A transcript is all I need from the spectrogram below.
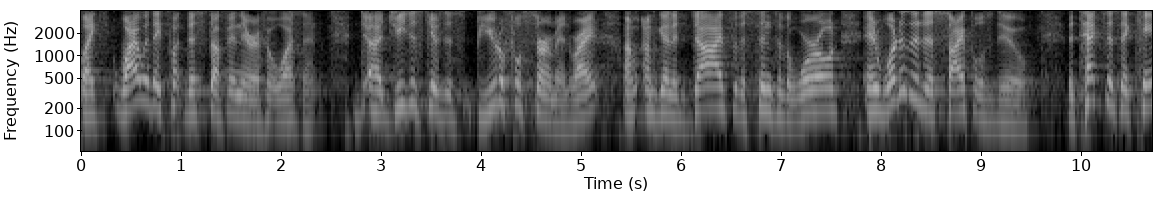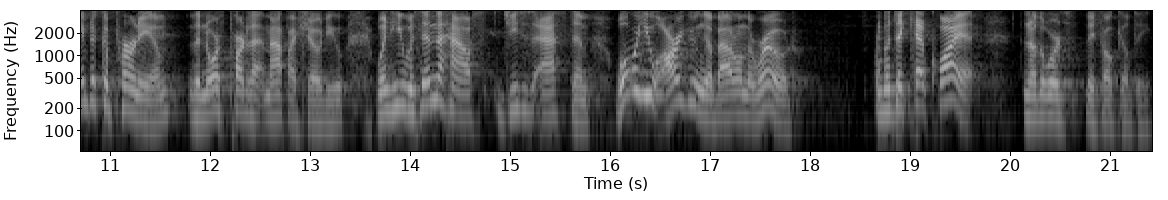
like, why would they put this stuff in there if it wasn't? Uh, Jesus gives this beautiful sermon, right? I'm, I'm going to die for the sins of the world. And what do the disciples do? The text says they came to Capernaum, the north part of that map I showed you. When he was in the house, Jesus asked him, What were you arguing about on the road? But they kept quiet. In other words, they felt guilty.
